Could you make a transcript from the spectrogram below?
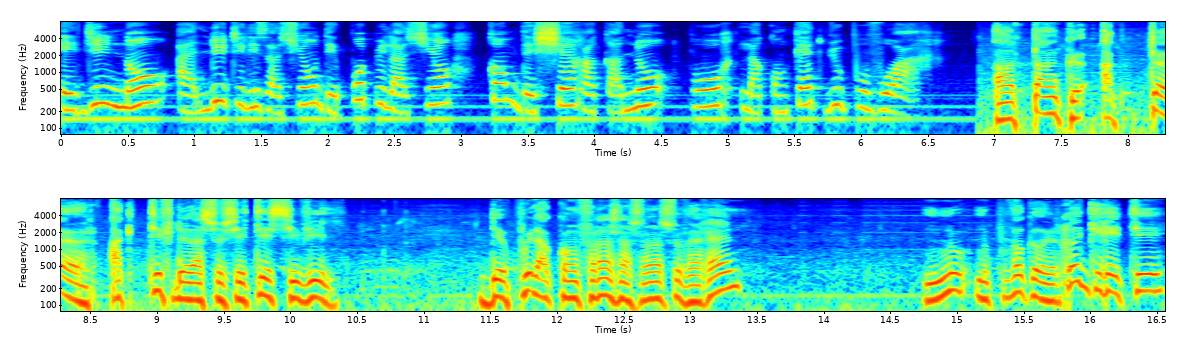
et dit non à l'utilisation des populations comme des chairs à canot pour la conquête du pouvoir. En tant qu'acteur actif de la société civile, depuis la conférence nationale souveraine, nous ne pouvons que regretter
